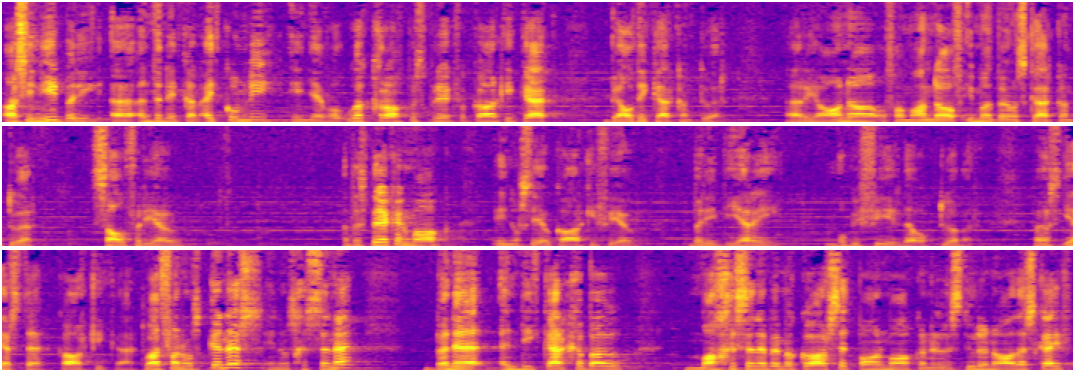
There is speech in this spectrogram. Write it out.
As jy nie by die uh, internet kan uitkom nie en jy wil ook graag bespreek vir kaartjie kerk, bel die kerkkantoor. Uh, Rihanna of Amanda of iemand by ons kerkkantoor sal vir jou 'n bespreking maak en ons sê jou kaartjie vir jou by die deur hê op die 4de Oktober by ons eerste kaartjie kerk. Wat van ons kinders en ons gesinne binne in die kerkgebou mag gesinne bymekaar sit, pa en ma kan hulle stoele nader skuif.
